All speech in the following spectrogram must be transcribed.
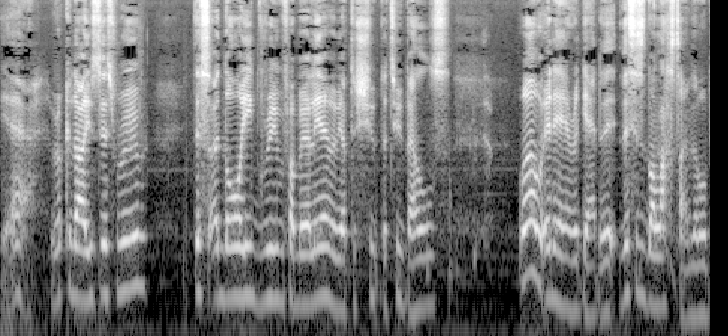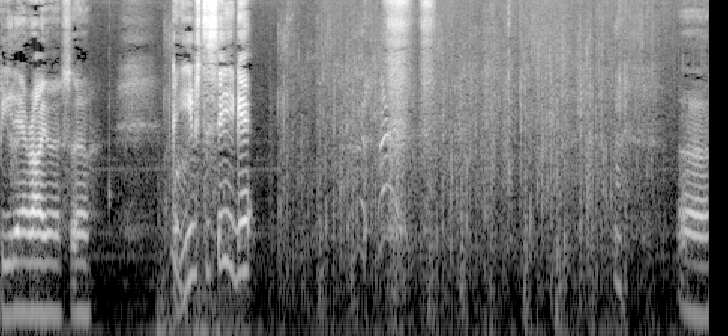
Yeah, recognise this room? This annoying room from earlier where we had to shoot the two bells. Well, we're in here again. This isn't the last time that we'll be in here either, so get used to seeing it. Uh,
